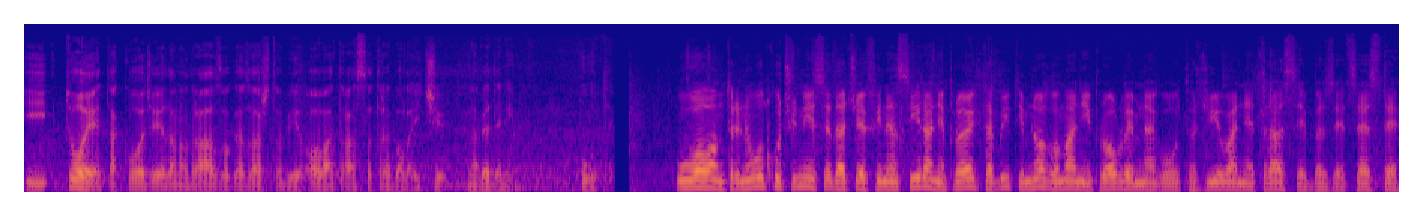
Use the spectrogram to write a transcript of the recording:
i to je također jedan od razloga zašto bi ova trasa trebala ići navedenim putem. U ovom trenutku čini se da će finansiranje projekta biti mnogo manji problem nego utvrđivanje trase brze ceste.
